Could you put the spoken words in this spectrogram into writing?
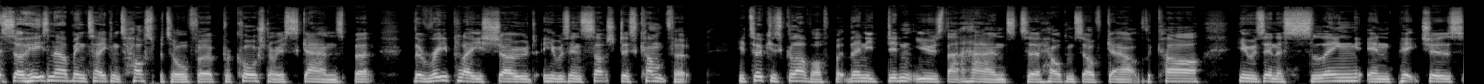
So he's now been taken to hospital for precautionary scans, but the replays showed he was in such discomfort he took his glove off, but then he didn't use that hand to help himself get out of the car. He was in a sling in pictures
